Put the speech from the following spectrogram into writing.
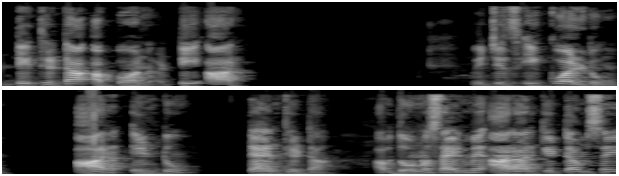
d theta upon dr, which is equal to r into tan theta. अब दोनों साइड में आर आर के टर्म्स है,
